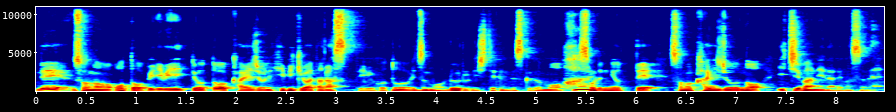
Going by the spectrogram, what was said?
で、その音をビリビリって音を会場に響き渡らすっていうことをいつもルールにしてるんですけども、はいそれによってその会場の一番になれますよね。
